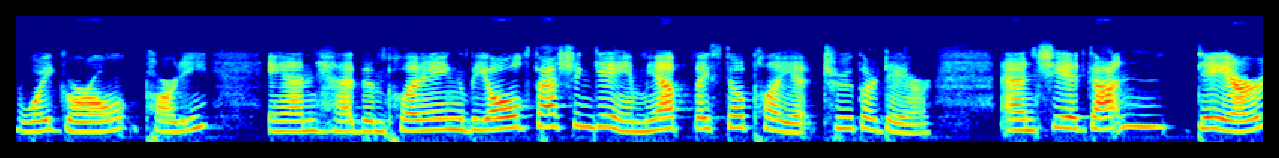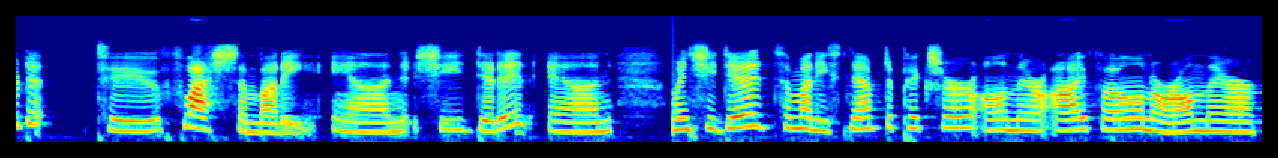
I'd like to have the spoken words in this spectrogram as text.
boy girl party, and had been playing the old fashioned game. Yep, they still play it, truth or dare. And she had gotten dared to flash somebody, and she did it. And when she did, somebody snapped a picture on their iPhone or on their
